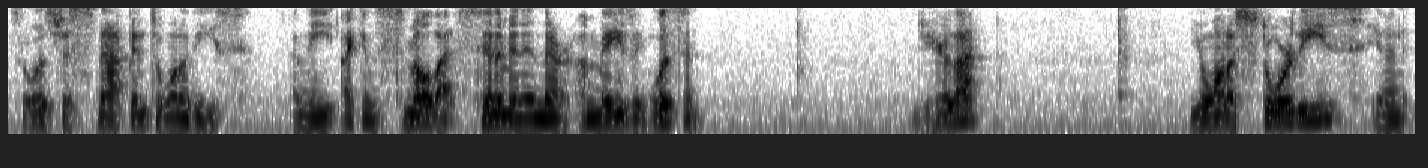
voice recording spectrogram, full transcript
So let's just snap into one of these. And the I can smell that cinnamon in there. Amazing. Listen. Did you hear that? You want to store these in an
